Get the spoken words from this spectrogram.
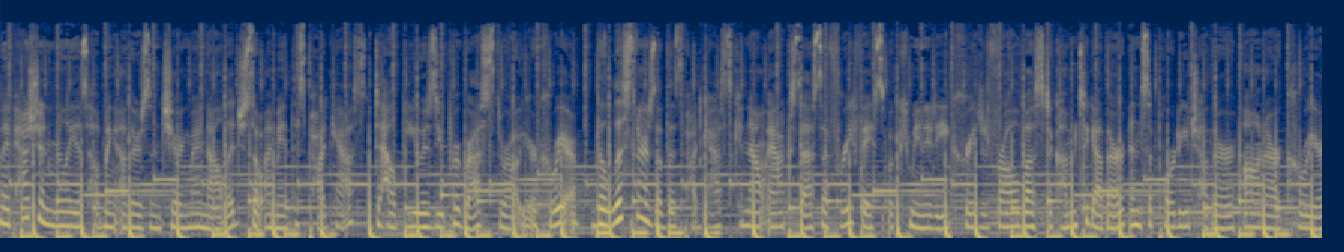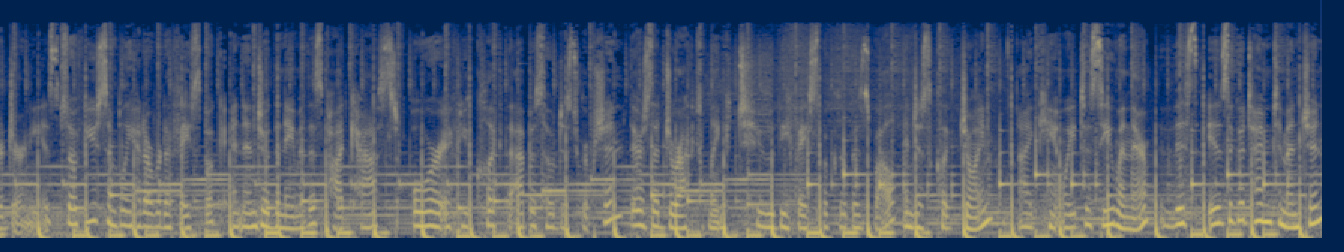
My passion really is helping others and sharing my knowledge, so I made this podcast to help you as you progress throughout your career. The listeners of this podcast can now access a free Facebook community created for all of us to come together and support each other on our career journeys. So if you simply head over to Facebook and enter the name of this podcast, or if you click the episode description, there's a direct link to the Facebook group as well, and just click join. I can't wait to see you in there. This is a good time to mention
